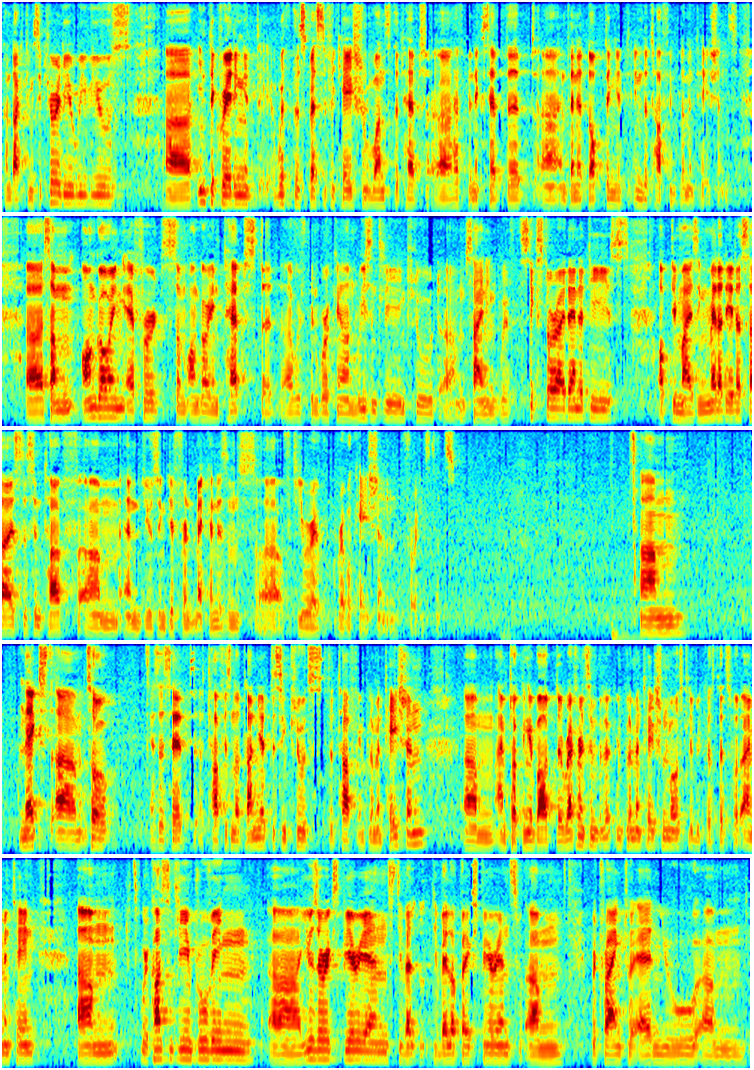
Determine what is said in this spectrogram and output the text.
conducting security reviews, uh, integrating it with the specification once the TAPs uh, have been accepted, uh, and then adopting it in the TUF implementations. Uh, some ongoing efforts, some ongoing TAPs that uh, we've been working on recently include um, signing with Sigstore identities, optimizing metadata sizes in TUF, um, and using different mechanisms uh, of key re revocation, for instance. Um, next, um, so as I said, TUF is not done yet. This includes the TUF implementation. Um, I'm talking about the reference impl implementation mostly because that's what I maintain. Um, we're constantly improving uh, user experience, devel developer experience. Um, we're trying to add new um,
